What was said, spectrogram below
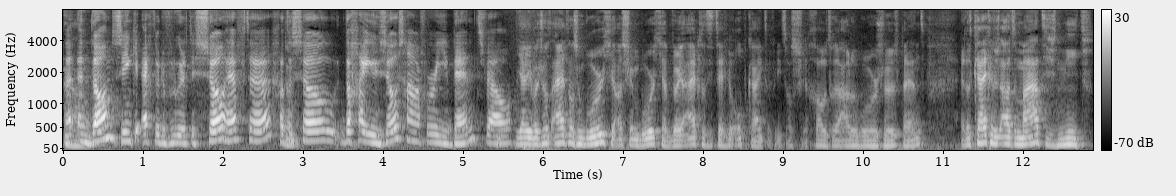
Ja. En dan zink je echt door de vloer. Het is zo heftig. Dat Ja. is zo, dan ga je je zo schamen voor wie je bent. Terwijl, Ja, je wordt eigenlijk als een broertje. Als je een broertje hebt, wil je eigenlijk dat hij tegen je opkijkt of iets. Als je een grotere, oudere broer, zus bent. En dat krijg je dus automatisch niet.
